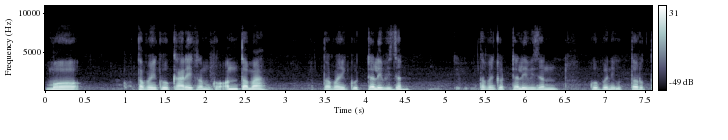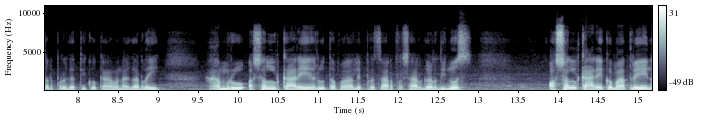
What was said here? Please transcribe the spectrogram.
म तपाईँको कार्यक्रमको अन्तमा तपाईँको टेलिभिजन तपाईँको टेलिभिजनको पनि उत्तर उत्तर प्रगतिको कामना गर्दै हाम्रो असल कार्यहरू तपाईँहरूले प्रचार प्रसार गरिदिनुहोस्। असल कार्यको मात्रै होइन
